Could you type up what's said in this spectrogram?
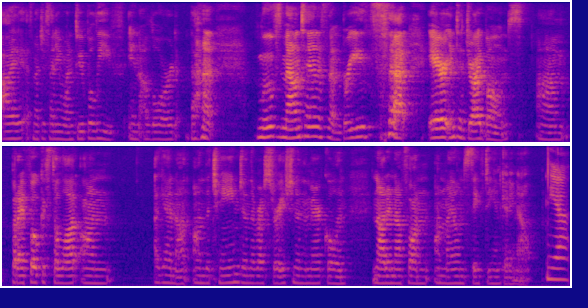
I, as much as anyone, do believe in a Lord that moves mountains and breathes that air into dry bones. Um, but I focused a lot on, again, on, on the change and the restoration and the miracle and not enough on, on my own safety and getting out. Yeah.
